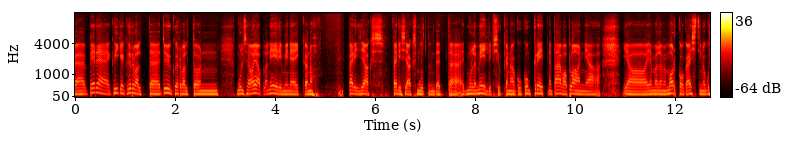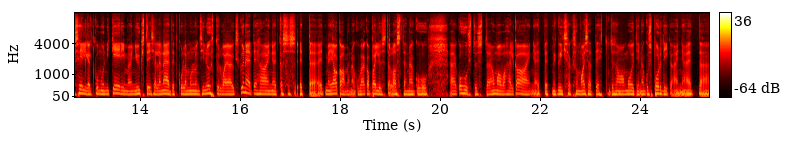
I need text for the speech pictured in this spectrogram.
äh,, pere kõige kõrvalt äh,, töö kõrvalt on mul see aja planeerimine ikka noh, päris heaks päris heaks muutunud, et, et mulle meeldib sihuke nagu konkreetne päevaplaan ja, ja, ja me oleme Markoga hästi nagu selgelt kommunikeerime, on ju, üksteisele näed, et kuule, mul on siin õhtul vaja üks kõne teha, on ju, et kas et, et me jagame nagu väga palju seda laste nagu äh, kohustust omavahel ka, on ju, et, et me kõik saaks oma asjad tehtud ja samamoodi nagu spordiga, on ju, et äh,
